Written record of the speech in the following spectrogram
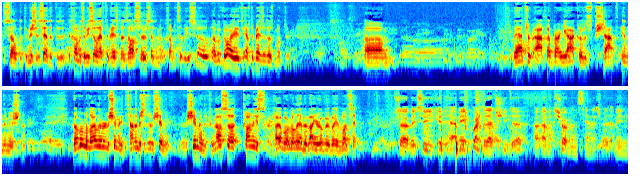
So, but the mission said that the Chametz of Yisrael after Pesach is Aser, said the Chametz of Yisrael of a guy after Pesach is Mutter. Um, that's Rav Acha Bar Yaakov's pshat in the Mishnah. Rav Maloyla Rav Shimon, the time of the Mishnah Rav Shimon. Rav Shimon, the Kanasa, Kanis, Hayab Oraleh, Bevay Yerobe, Bevay Motze. So, so you could, I mean, according to that shita, I'm not sure I'm understanding this right. I mean,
